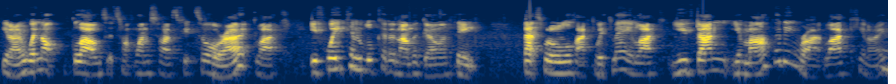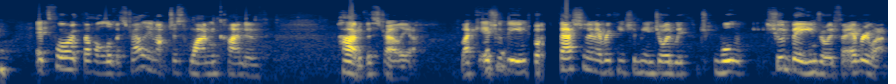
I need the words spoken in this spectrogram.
You know, we're not gloves. It's not one size fits all, right? Like if we can look at another girl and think that's what it'll look like with me, like you've done your marketing right. Like you know, it's for the whole of Australia, not just one kind of part of Australia. Like it should be enjoyed. Fashion and everything should be enjoyed with. Well, should be enjoyed for everyone.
